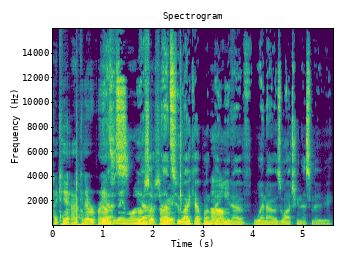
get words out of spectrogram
I can't. I can never pronounce his name wrong. I'm so sorry. That's who I kept on Um, thinking of when I was watching this movie.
